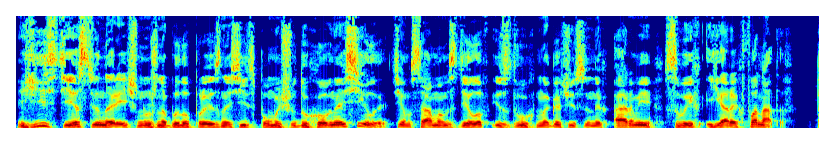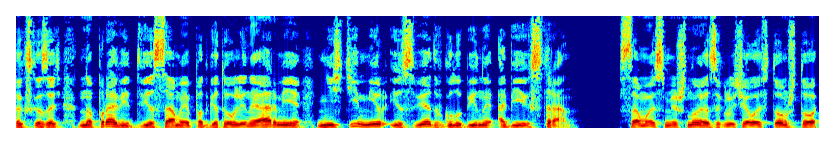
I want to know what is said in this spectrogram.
Естественно, речь нужно было произносить с помощью духовной силы, тем самым сделав из двух многочисленных армий своих ярых фанатов. Так сказать, направить две самые подготовленные армии нести мир и свет в глубины обеих стран. Самое смешное заключалось в том, что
